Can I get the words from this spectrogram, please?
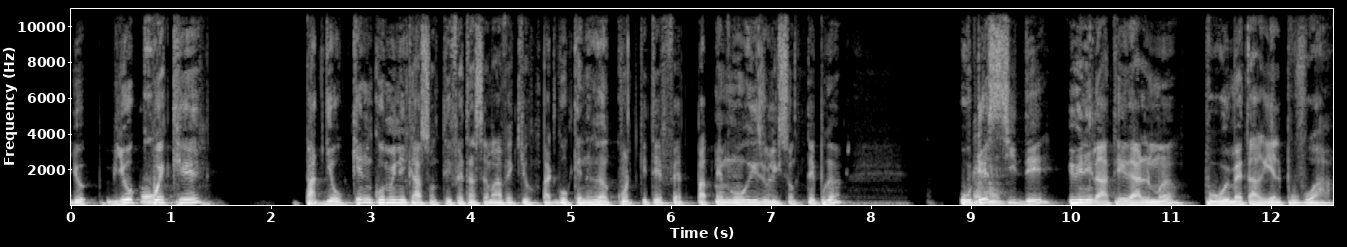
yo kweke, pat gen ouken komunikasyon ki te fet anseman avek yo, pat gen ouken renkont ki te fet, pat men moun rezoliksyon ki te pren, ou deside unilateralman pou remet a riel pouvoar.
